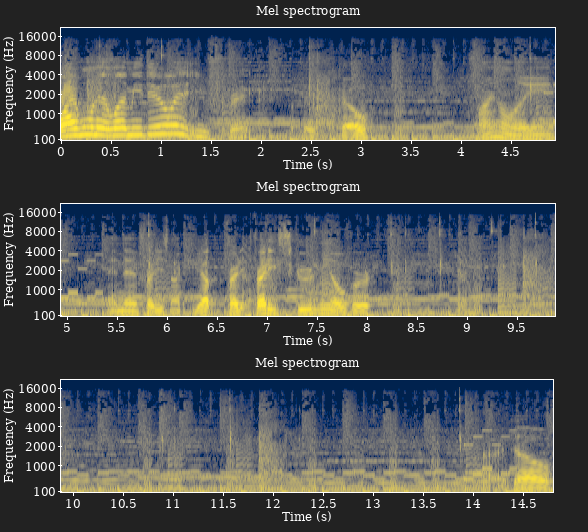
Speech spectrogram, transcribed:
Why won't it let me do it, you frick? Okay, go. Finally. And then Freddy's not. Yep, Freddy, Freddy screwed me over. Alright, go.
